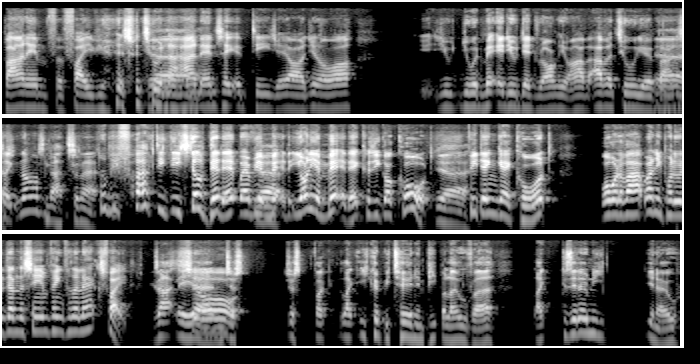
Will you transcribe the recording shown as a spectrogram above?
ban him for five years for doing that and then say to TJ, oh, you know what? You you admitted you did wrong. You know, have, have a two year ban. Yeah, It's like no, it's nuts, isn't it? don't be fucked. He, he still did it. Whether he Yeah. admitted it, he only admitted it because he got caught. Yeah. If he didn't get caught, what would have happened? He probably would have done the same thing for the next fight. Exactly. yeah, and just just fuck, like he could be turning people over, like because it only you know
